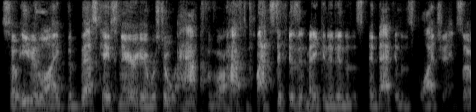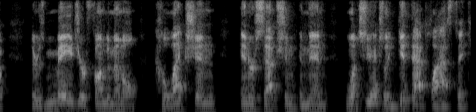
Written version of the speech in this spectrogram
So even like the best case scenario, we're still half of our half the plastic isn't making it into this and back into the supply chain. So there's major fundamental collection, interception, and then once you actually get that plastic,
